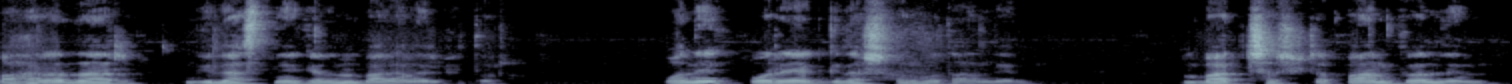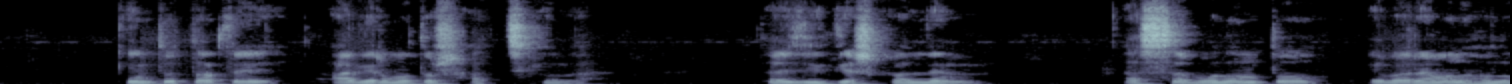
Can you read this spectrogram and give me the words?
পাহারাদার গিলাস নিয়ে গেলেন বাগানের ভিতর। অনেক পরে এক গ্লাস শরবত আনলেন বাদশাহ সেটা পান করলেন, কিন্তু তাতে আগের মতো স্বাদ ছিল না। তাই জিজ্ঞেস করলেন আচ্ছা বলুন তো, এবার এমন হলো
